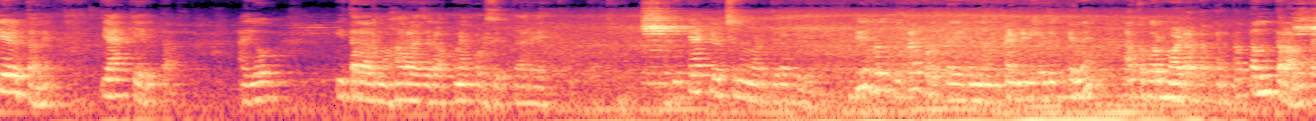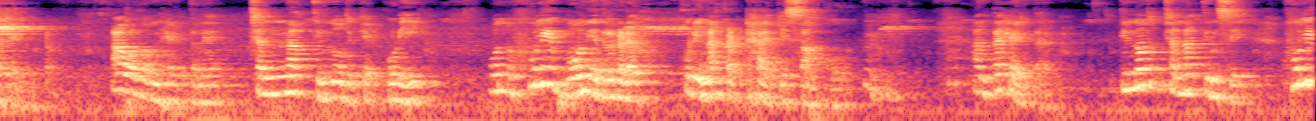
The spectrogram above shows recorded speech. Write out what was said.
ಕೇಳ್ತಾನೆ. ಯಾಕೆ ಅಂತ? ಅಯ್ಯೋ ಈ ಥರ ಮಹಾರಾಜರ ಅಪ್ಪಣೆ ಕೊಡಿಸಿದ್ದಾರೆ. ಯಾಕೆ ಯೋಚನೆ ಮಾಡ್ತೀರ ಬಿಡಿ. ಬೀರ್ಬಲ್ ಗೊತ್ತಾಗ್ಬಿಡುತ್ತೆ ಇದನ್ನು ಕಂಡುಹಿಡಿಯೋದಕ್ಕೇ ಅಥವಾ ಮಾಡಿರತಕ್ಕಂಥ ತಂತ್ರ ಅಂತ ಹೇಳ್ಬಿಟ್ಟು ಆವಾಗ ಅವನು ಹೇಳ್ತಾನೆ, ಚೆನ್ನಾಗಿ ತಿನ್ನೋದಕ್ಕೆ ಕೊಡಿ. ಒಂದು ಹುಲಿ ಬೋನ್ ಎದುರುಗಡೆ ಕುರಿನ ಕಟ್ಟಿ ಹಾಕಿ ಸಾಕು ಅಂತ ಹೇಳ್ತಾರೆ. ತಿನ್ನೋದಕ್ಕೆ ಚೆನ್ನಾಗಿ ತಿನ್ನಿಸಿ ಹುಲಿ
